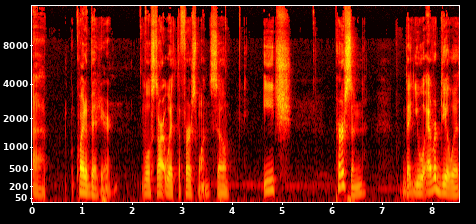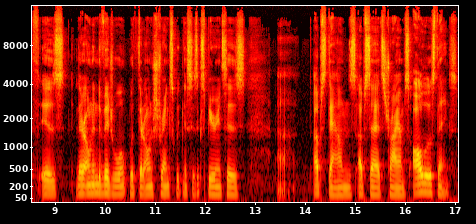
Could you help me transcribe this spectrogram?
uh, quite a bit here. We'll start with the first one. So each person that you will ever deal with is their own individual with their own strengths, weaknesses, experiences, uh, ups, downs, upsets, triumphs, all those things.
